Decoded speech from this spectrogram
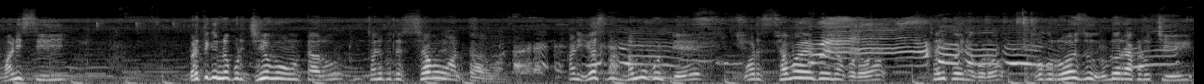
మనిషి బ్రతికినప్పుడు జీవము అంటారు చనిపోతే శవం అంటారు. కానీ యేసు నమ్ముకుంటే వాడు శవం అయిపోయినా కూడా చనిపోయినా కూడా ఒక రోజు రెండో అక్కడ వచ్చి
